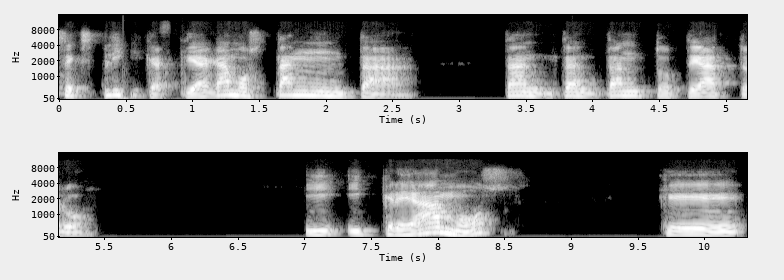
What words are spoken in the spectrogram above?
se explica que hagamos tanta tan, tan, tanto teatro y, creamos que,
